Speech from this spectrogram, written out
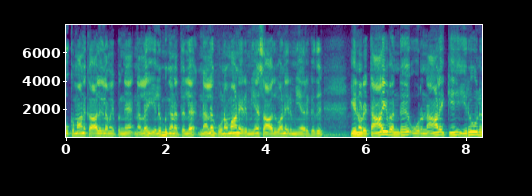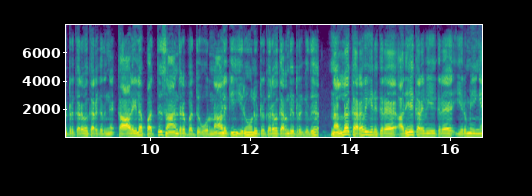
ஊக்கமான கால்கள் அமைப்புங்க. நல்ல எலும்பு கணத்தில் நல்ல குணமான எருமையாக சாதுவான எருமையாக இருக்குது. என்னுடைய தாய் வந்து ஒரு நாளைக்கு இருபது லிட்டர் கறவை கறக்குதுங்க. காலையில் பத்து சாயந்தரம் பத்து. ஒரு நாளைக்கு இருபது லிட்டர் கறவை கறந்துட்டு இருக்குது. நல்ல கறவை இருக்கிற அதே கறவை இருக்கிற எருமைங்க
